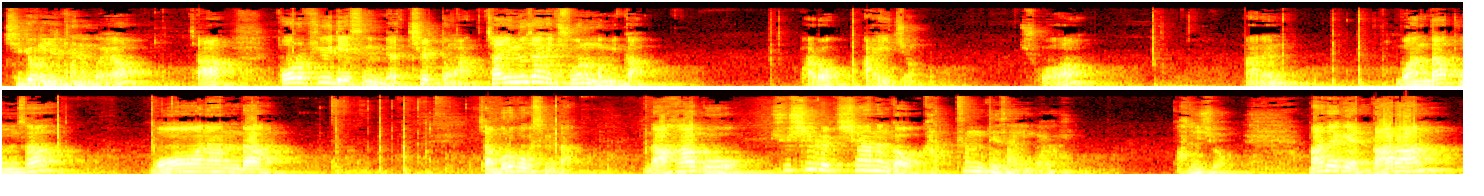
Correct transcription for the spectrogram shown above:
직역은 이렇게 하는 거예요. 자, for a few days는 며칠 동안. 자, 이 문장의 주어는 뭡니까? 바로 I죠. 주어. 나는 뭐 한다? 동사 원한다. 자, 물어보겠습니다. 나하고 휴식을 취하는 거하고 같은 대상인가요? 아니죠. 만약에 나랑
